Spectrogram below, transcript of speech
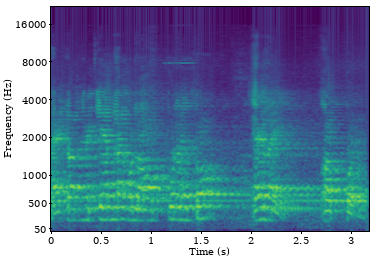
তাই তো আপনি ক্যামেরা গুলো অফ করেন তো। হ্যাঁ ভাই অফ করেন।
